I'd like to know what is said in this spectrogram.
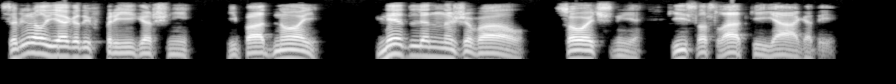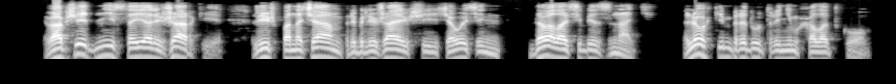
собирал ягоды в пригоршни и по одной медленно жевал сочные, кисло-сладкие ягоды. Вообще дни стояли жаркие, лишь по ночам приближающаяся осень давала о себе знать легким предутренним холодком.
